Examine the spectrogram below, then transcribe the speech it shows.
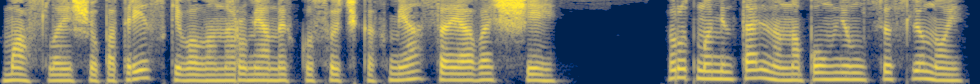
Масло еще потрескивало на румяных кусочках мяса и овощей. Рот моментально наполнился слюной.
